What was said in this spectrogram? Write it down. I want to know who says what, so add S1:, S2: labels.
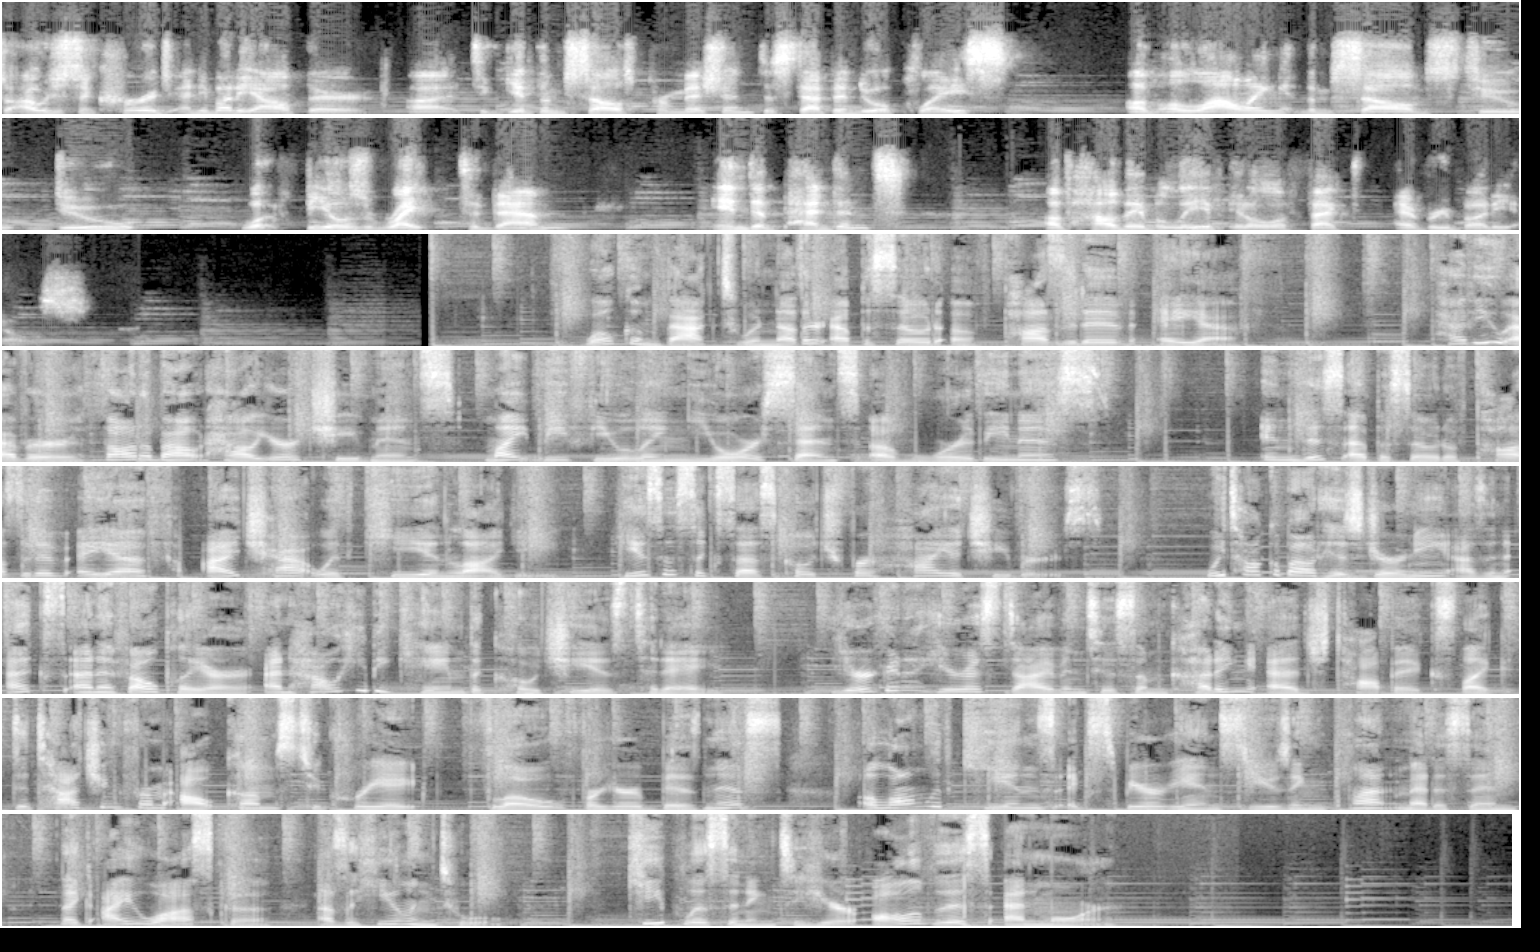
S1: So I would just encourage anybody out there uh, to give themselves permission to step into a place of allowing themselves to do what feels right to them, independent of how they believe it'll affect everybody else.
S2: Welcome back to another episode of Positive AF. Have you ever thought about how your achievements might be fueling your sense of worthiness? In this episode of Positive AF, I chat with Kian Lagi. He is a success coach for high achievers. We talk about his journey as an ex NFL player and how he became the coach he is today. You're going to hear us dive into some cutting edge topics like detaching from outcomes to create flow for your business, along with Kian's experience using plant medicine like ayahuasca as a healing tool. Keep listening to hear all of this and more.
